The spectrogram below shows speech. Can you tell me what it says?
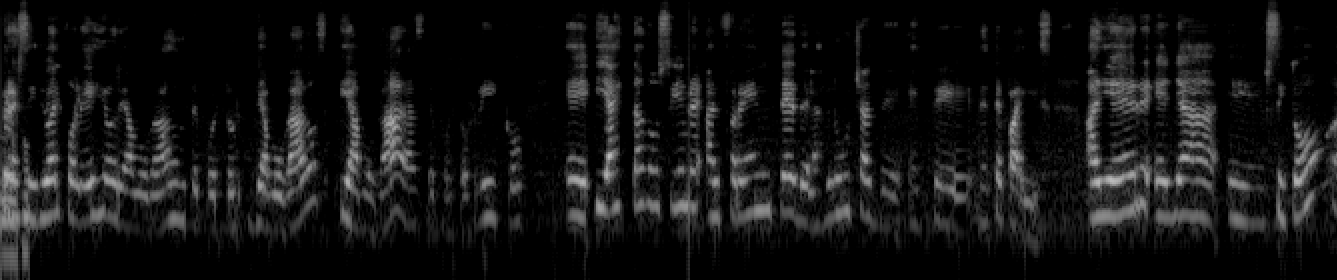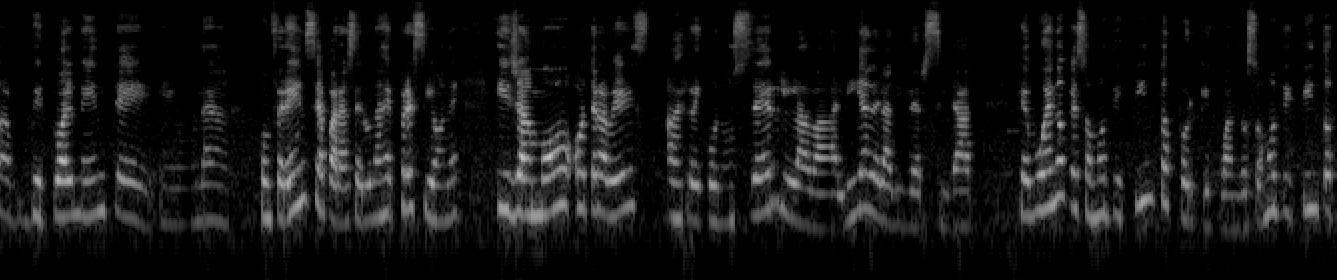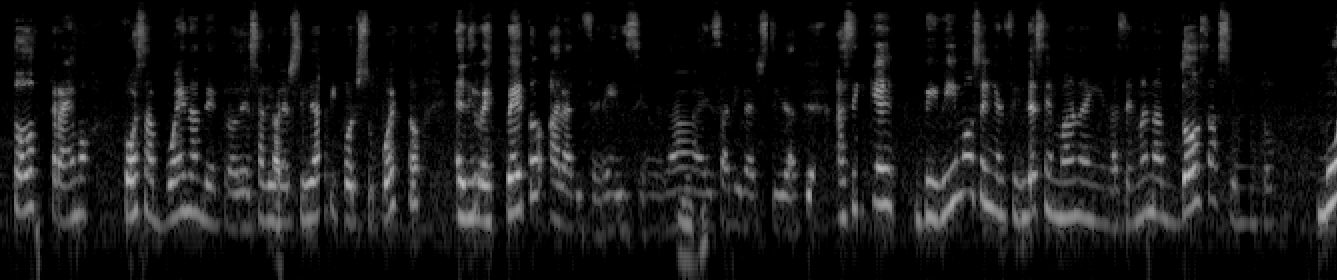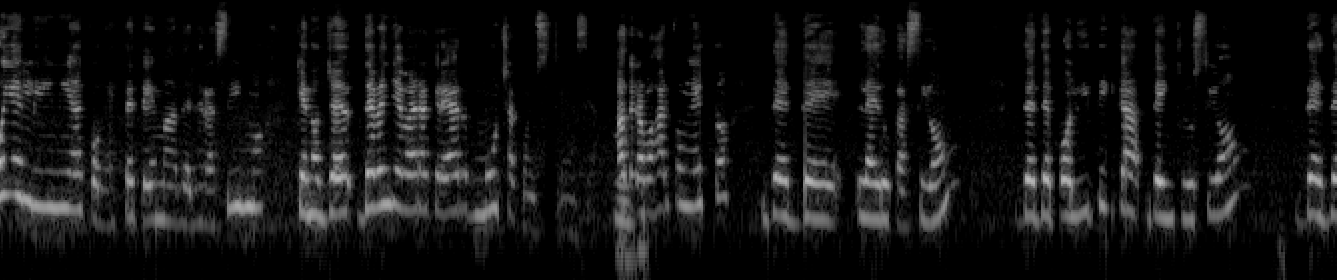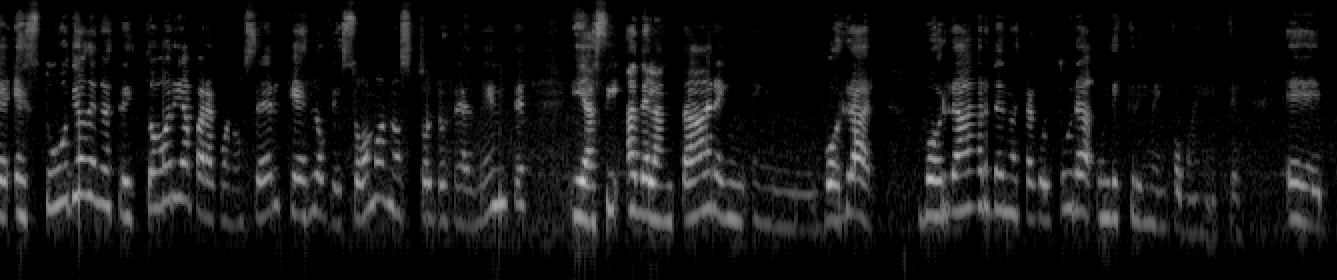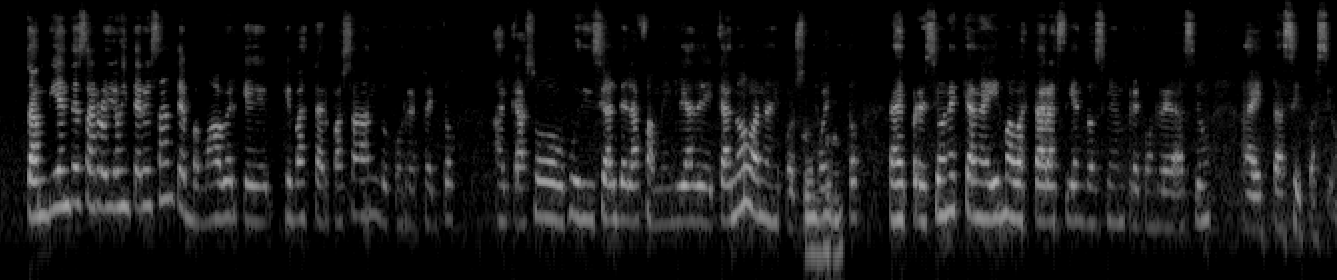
presidió el Colegio de Abogados, de, Puerto, de abogados y Abogadas de Puerto Rico eh, y ha estado siempre al frente de las luchas de este, de este país. Ayer ella eh, citó ah, virtualmente en una conferencia para hacer unas expresiones y llamó otra vez a reconocer la valía de la diversidad. Qué bueno que somos distintos porque cuando somos distintos todos traemos cosas buenas dentro de esa diversidad y por supuesto el respeto a la diferencia, ¿verdad? A esa diversidad. Así que vivimos en el fin de semana y en la semana dos asuntos muy en línea con este tema del racismo que nos deben llevar a crear mucha conciencia, a trabajar con esto desde la educación, desde política de inclusión, desde estudio de nuestra historia para conocer qué es lo que somos nosotros realmente y así adelantar en, borrar, borrar de nuestra cultura un discrimen como este. Eh, también desarrollos interesantes, vamos a ver qué, qué, va a estar pasando con respecto al caso judicial de la familia de Canóvanas y por supuesto las expresiones que Ana Irma va a estar haciendo siempre con relación a esta situación.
